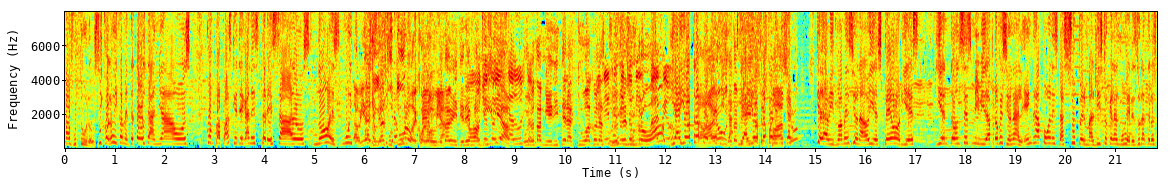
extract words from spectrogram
para futuro. Psicológicamente todos dañados, con papás que llegan estresados. No, es muy... David o sea, ayuda al sí creo que- futuro de Pero uno Colombia. también tiene No, familia. Uno también interactúa con Yo las... Uno no es un robot. espacio. Y hay otra Claro, uno polémica. también Y hay otra polémica espacio. Que David no ha mencionado y es peor, y es, y entonces mi vida profesional. En Japón está súper mal visto que las mujeres durante los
